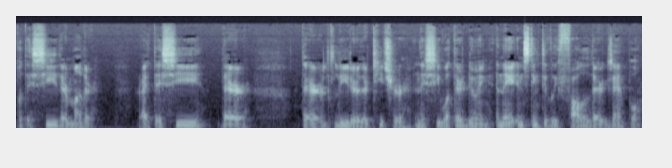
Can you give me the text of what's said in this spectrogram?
but they see their mother, right? They see their their leader, their teacher, and they see what they're doing and they instinctively follow their example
